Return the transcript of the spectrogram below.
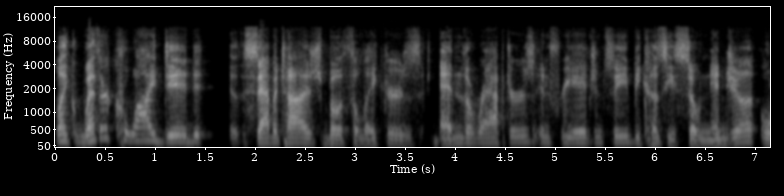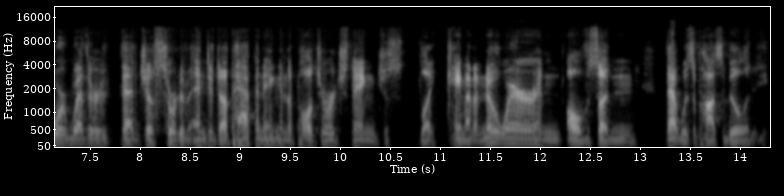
Like whether Kawhi did uh, sabotage both the Lakers and the Raptors in free agency because he's so ninja, or whether that just sort of ended up happening and the Paul George thing just like came out of nowhere and all of a sudden that was a possibility.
